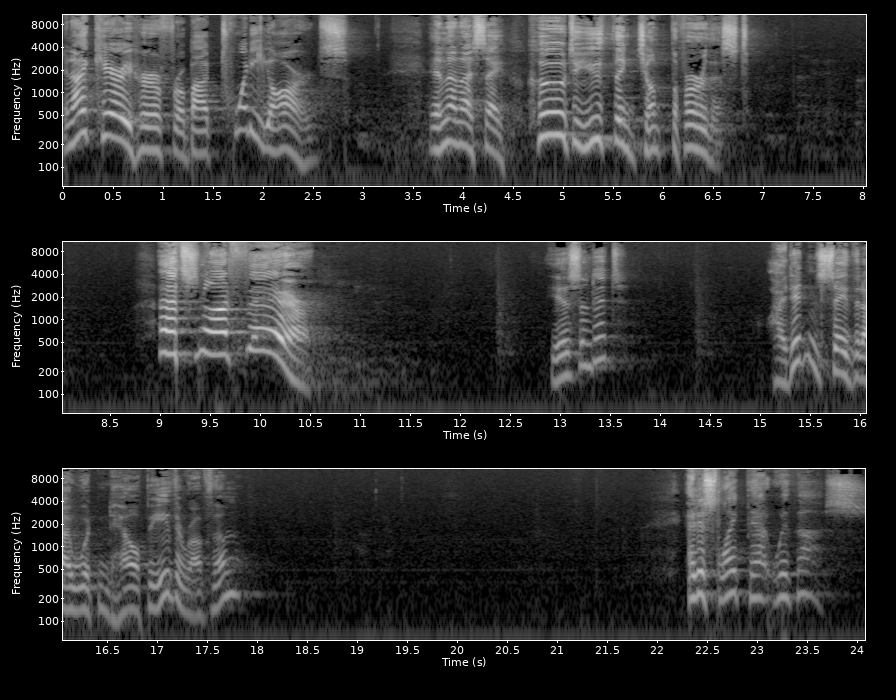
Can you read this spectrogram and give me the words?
And I carry her for about 20 yards. And then I say, Who do you think jumped the furthest? That's not fair. Isn't it? I didn't say that I wouldn't help either of them. And it's like that with us.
